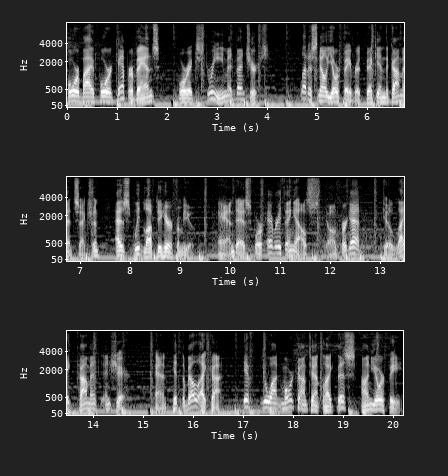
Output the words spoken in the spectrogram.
4x4 camper vans for extreme adventures. Let us know your favorite pick in the comments section, as we'd love to hear from you. And as for everything else, don't forget to like, comment, and share. And hit the bell icon if you want more content like this on your feed.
